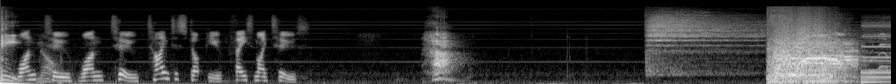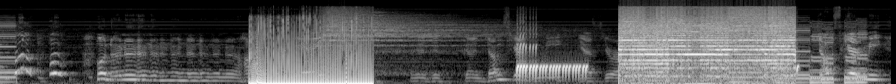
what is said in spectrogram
B. One, no. two, one, two. Time to stop you. Face my twos. Ha! Oh no no no no no no no no no no! How- Okay. You're just gonna jump scare me. Yes, you're right. Jump scared me.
